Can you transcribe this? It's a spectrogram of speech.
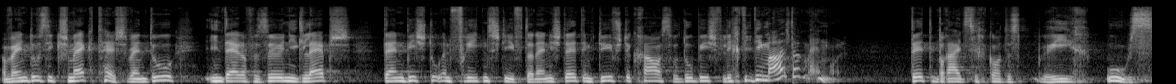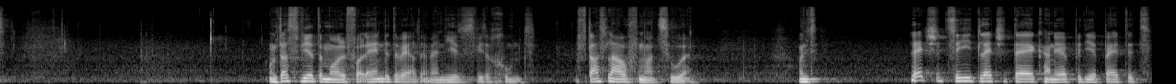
Und wenn du sie geschmeckt hast, wenn du in dieser Versöhnung lebst, dann bist du ein Friedensstifter. Dann ist dort im tiefsten Chaos, wo du bist, vielleicht in deinem Alltag manchmal. Dort breitet sich Gottes Reich aus. Und das wird einmal vollendet werden, wenn Jesus wieder kommt. Auf das laufen wir zu. Und letzte Zeit, letzte Tage habe ich etwa die gebetet.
